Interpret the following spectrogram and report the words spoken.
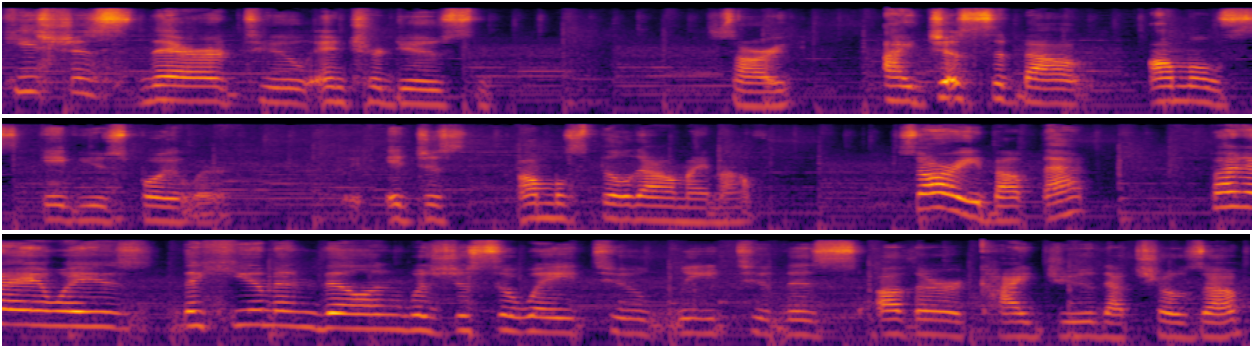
he's just there to introduce Sorry. I just about almost gave you a spoiler. It just almost spilled out of my mouth. Sorry about that. But anyways, the human villain was just a way to lead to this other kaiju that shows up.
